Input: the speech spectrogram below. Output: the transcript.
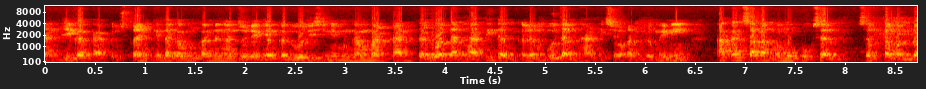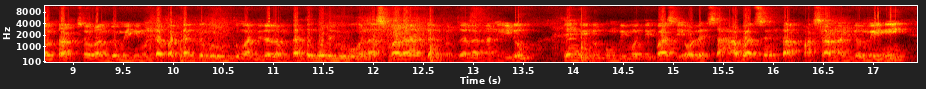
Dan jika kartu strength kita gabungkan dengan zodiak yang kedua di sini menggambarkan kekuatan hati dan kelembutan hati seorang Gemini akan sangat memupuk serta mendongkrak seorang Gemini mendapatkan keberuntungan di dalam kategori hubungan asmara dan perjalanan hidup yang didukung dimotivasi oleh sahabat serta pasangan Gemini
